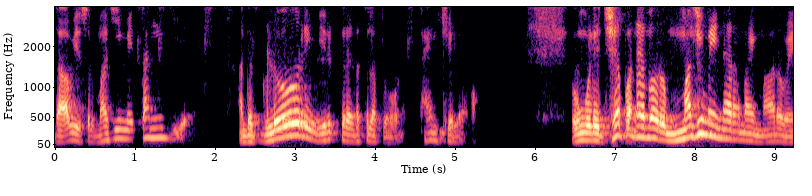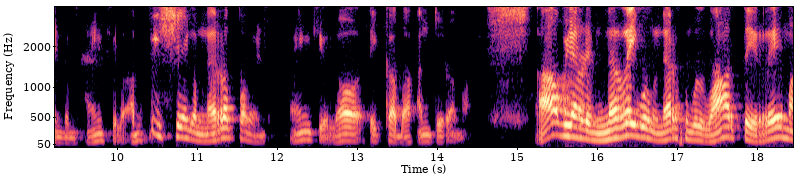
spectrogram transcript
தாவிய சொல் மகிமை தங்கிய அந்த குளோரி இருக்கிற இடத்துல போகணும். தேங்க்யூலோ உங்களுடைய ஜெப நேரம் ஒரு மகிமை நேரமாய் மாற வேண்டும். தேங்க்யூலோ அபிஷேகம் நிரப்ப வேண்டும். தேங்க்யூலோ டிக்கா ஹந்துரமா ஆவியானுடைய நிறைவு நிரப்பும் போது வார்த்தை ரேமா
